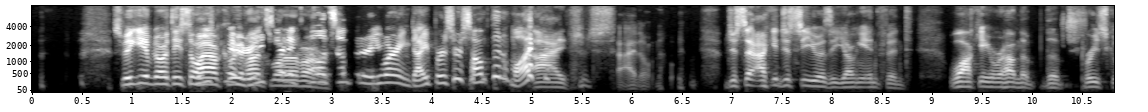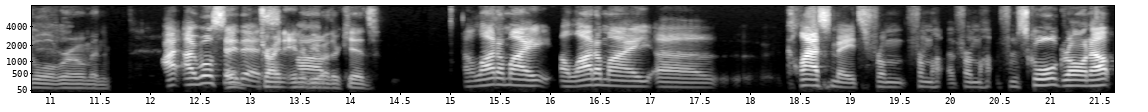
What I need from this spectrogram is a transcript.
speaking of Northeast Ohio, trying- Kareem are you Hunt's one of our. something? Are you wearing diapers or something? What? I just, I don't know. Just say I could just see you as a young infant walking around the, the preschool room and, I, I will say and this: trying to interview um, other kids. A lot of my a lot of my uh classmates from from from from school growing up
